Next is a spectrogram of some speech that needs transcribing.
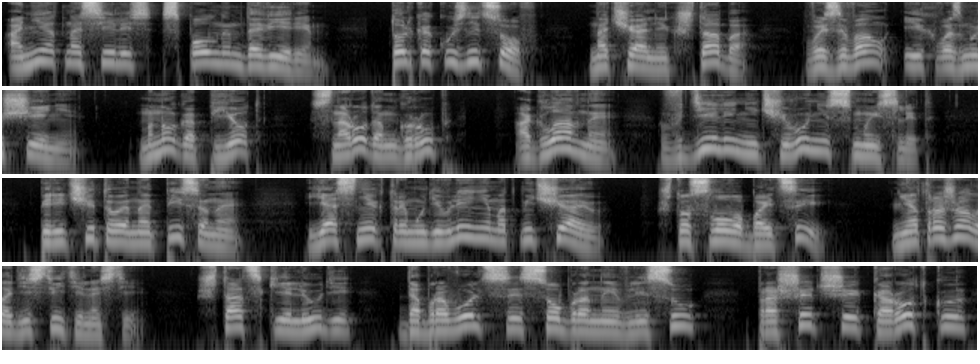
они относились с полным доверием. Только Кузнецов, начальник штаба, вызывал их возмущение. Много пьет, с народом груб, а главное – в деле ничего не смыслит. Перечитывая написанное, я с некоторым удивлением отмечаю, что слово «бойцы» не отражало действительности. Штатские люди, добровольцы, собранные в лесу, прошедшие короткую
